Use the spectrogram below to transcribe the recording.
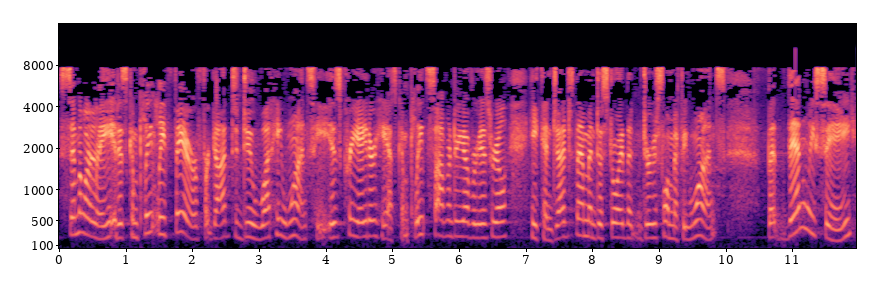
Similarly, it is completely fair for God to do what He wants. He is creator. He has complete sovereignty over Israel. He can judge them and destroy the Jerusalem if He wants. But then we see,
